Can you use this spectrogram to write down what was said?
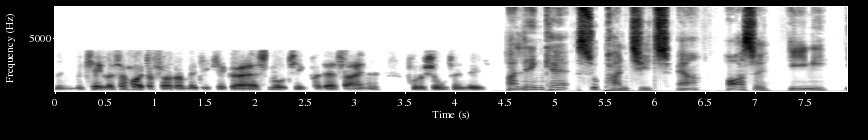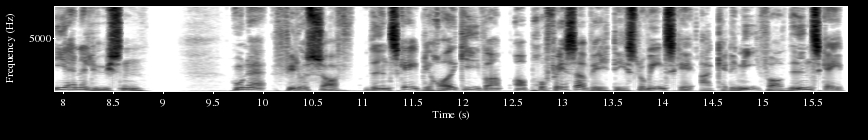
men, man taler så højt og flot om, hvad de kan gøre af små ting på deres egne produktionsanlæg. Alenka Supancic er også enig i analysen. Hun er filosof, videnskabelig rådgiver og professor ved det slovenske Akademi for Videnskab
